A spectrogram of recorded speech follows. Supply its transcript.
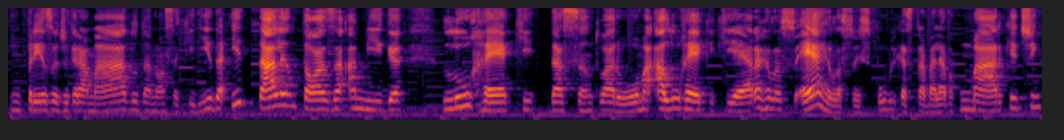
empresa de gramado da nossa querida e talentosa amiga Lu Rec da Santo Aroma. A Lu Rec, que era, é relações públicas, trabalhava com marketing,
